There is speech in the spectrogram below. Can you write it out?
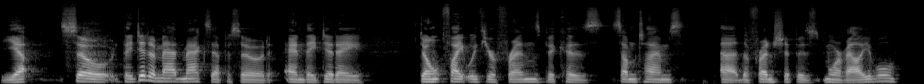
Yep. So they did a Mad Max episode and they did a don't fight with your friends because sometimes uh, the friendship is more valuable.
